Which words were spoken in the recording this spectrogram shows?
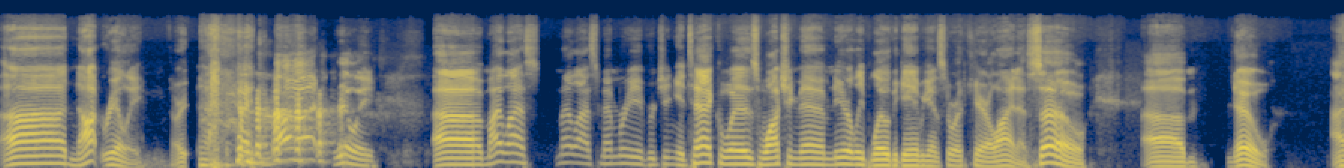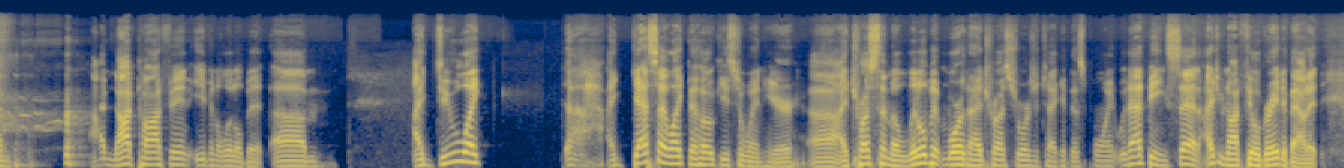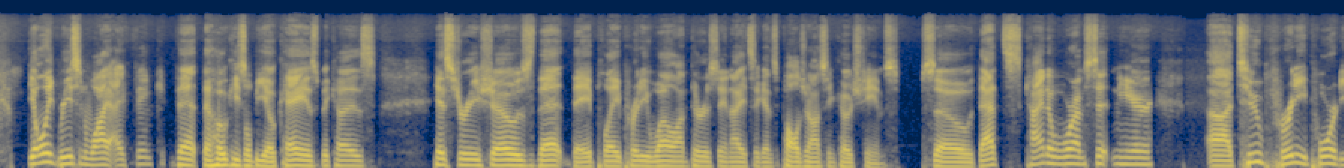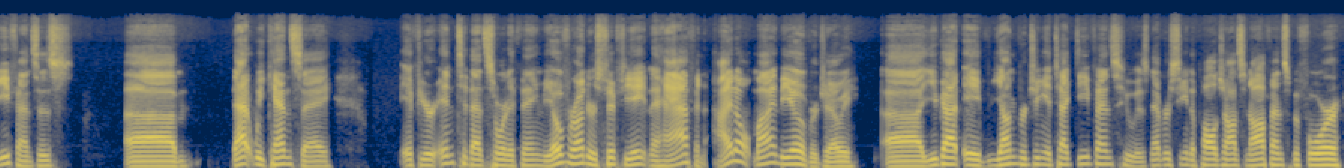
Uh, not really. Are, not really. Uh, my last my last memory of Virginia Tech was watching them nearly blow the game against North Carolina. So, um, no, I'm I'm not confident even a little bit. Um, I do like. Uh, I guess I like the Hokies to win here. Uh, I trust them a little bit more than I trust Georgia Tech at this point. With that being said, I do not feel great about it. The only reason why I think that the Hokies will be okay is because history shows that they play pretty well on Thursday nights against Paul Johnson coach teams. So that's kind of where I'm sitting here. Uh, two pretty poor defenses. Um, that we can say. If you're into that sort of thing, the over under is 58 and a half, and I don't mind the over, Joey. Uh, you got a young Virginia Tech defense who has never seen a Paul Johnson offense before.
